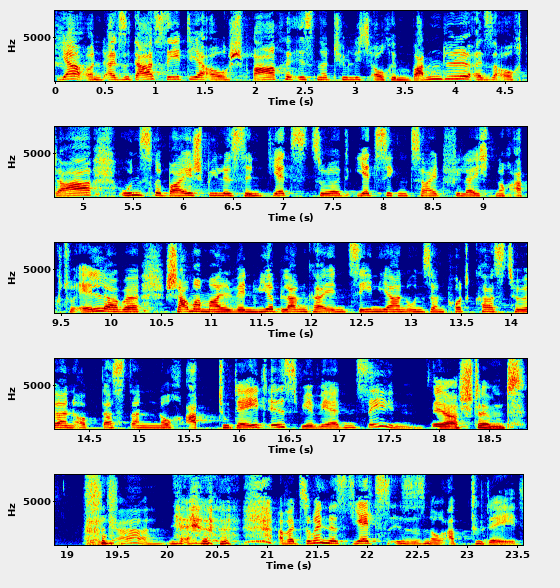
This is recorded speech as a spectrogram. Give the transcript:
Ja, und also da seht ihr auch, Sprache ist natürlich auch im Wandel. Also auch da, unsere Beispiele sind jetzt zur jetzigen Zeit vielleicht noch aktuell, aber schauen wir mal, wenn wir, Blanca, in zehn Jahren unseren Podcast hören, ob das dann noch up to date ist. Wir werden sehen. Ja, stimmt. Ja, aber zumindest jetzt ist es noch up to date.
